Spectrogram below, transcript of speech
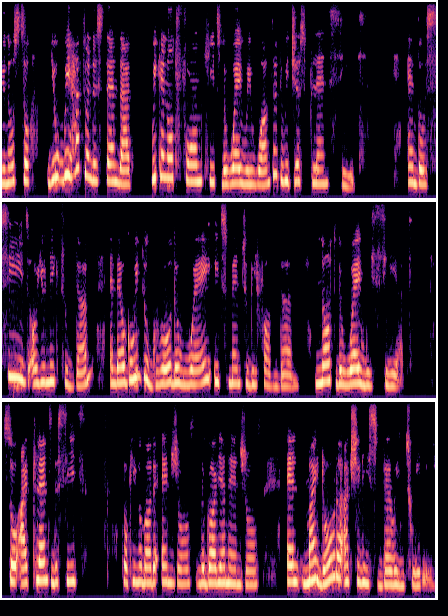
you know? So you we have to understand that we cannot form kids the way we wanted. We just plant seeds. And those seeds are unique to them and they're going to grow the way it's meant to be for them, not the way we see it. So I plant the seeds talking about the angels, the guardian angels. And my daughter actually is very intuitive.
